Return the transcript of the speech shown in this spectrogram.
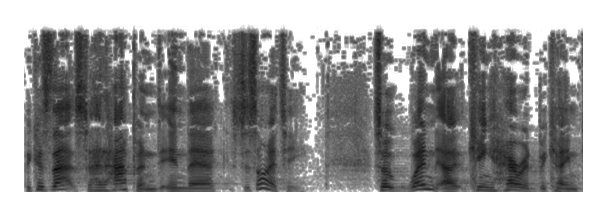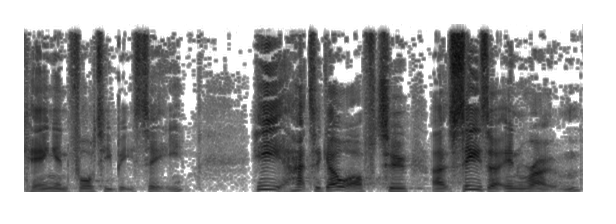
because that's had happened in their society. So, when uh, King Herod became king in 40 BC, he had to go off to uh, Caesar in Rome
